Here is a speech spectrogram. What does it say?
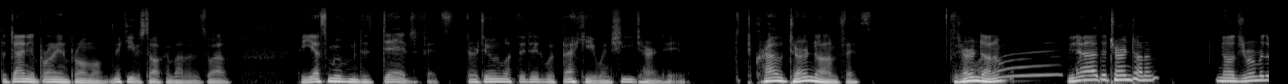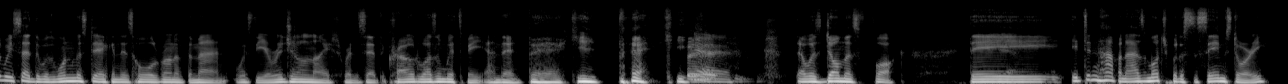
The Daniel Bryan promo. Nikki was talking about it as well. The yes movement is dead, Fitz. They're doing what they did with Becky when she turned heel. The crowd turned on him, Fitz. They turned on him. Yeah, they turned on him. no, do you remember that we said there was one mistake in this whole run of the man was the original night where they said the crowd wasn't with me and then Becky, Becky. Yeah. That was dumb as fuck. They it didn't happen as much, but it's the same story.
